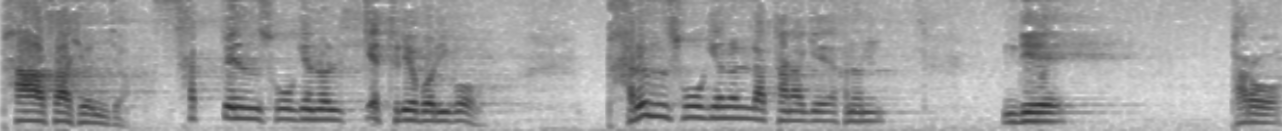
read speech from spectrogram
파사현정, 삿된 소견을 깨뜨려 버리고 바른 소견을 나타나게 하는 네 바로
